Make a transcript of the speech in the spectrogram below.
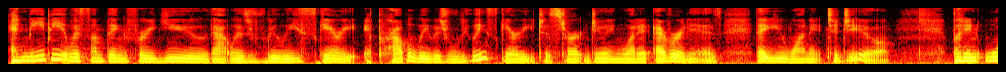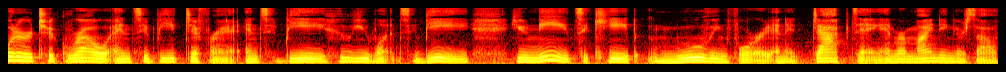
And maybe it was something for you that was really scary. It probably was really scary to start doing whatever it is that you wanted to do. But in order to grow and to be different and to be who you want to be, you need to keep moving forward and adapting and reminding yourself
